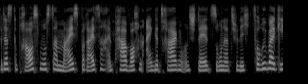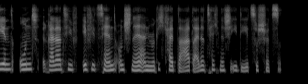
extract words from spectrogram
wird das Gebrauchsmuster meist bereits nach ein paar Wochen eingetragen und stellt so natürlich vorübergehend und relativ effizient und schnell eine Möglichkeit dar, deine technische Idee zu schützen.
